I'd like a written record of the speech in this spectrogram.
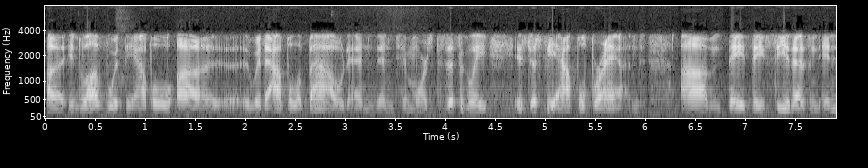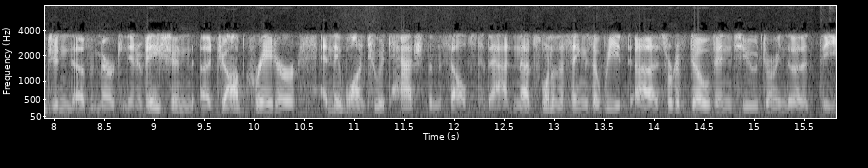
uh, in love with the Apple uh, with Apple about, and, and Tim more specifically, is just the Apple brand. Um, they they see it as an engine of American innovation, a job creator, and they want to attach themselves to that. And that's one of the things that we uh, sort of dove into during the the,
